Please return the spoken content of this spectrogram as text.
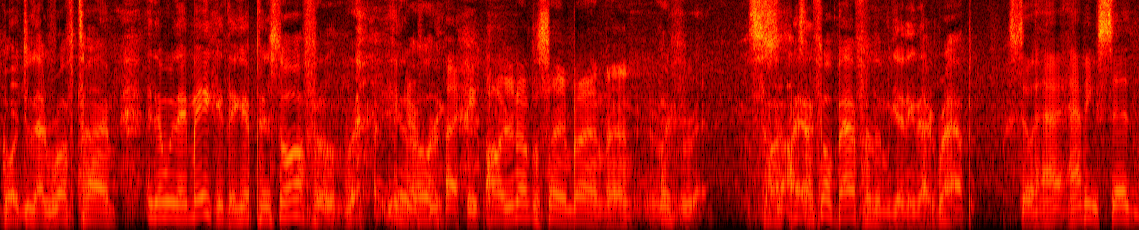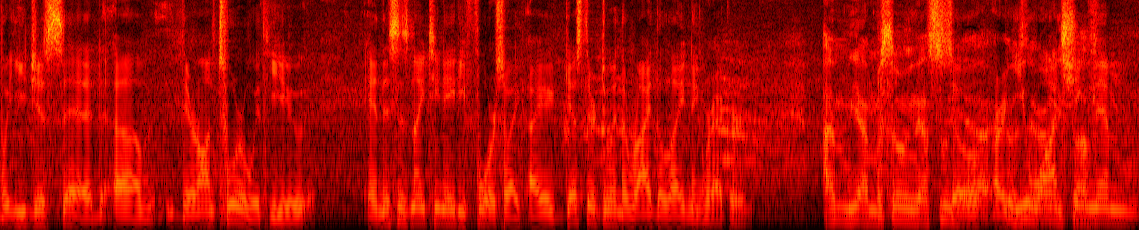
going through that rough time, and then when they make it, they get pissed off at them. You know, like, Right. oh, you're not the same band, man. Like, so I, I felt bad for them getting that rap. So, ha- having said what you just said, um, they're on tour with you, and this is 1984. So, I, I guess they're doing the Ride the Lightning record. I'm yeah, I'm assuming that's So, yeah, are you watching them?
